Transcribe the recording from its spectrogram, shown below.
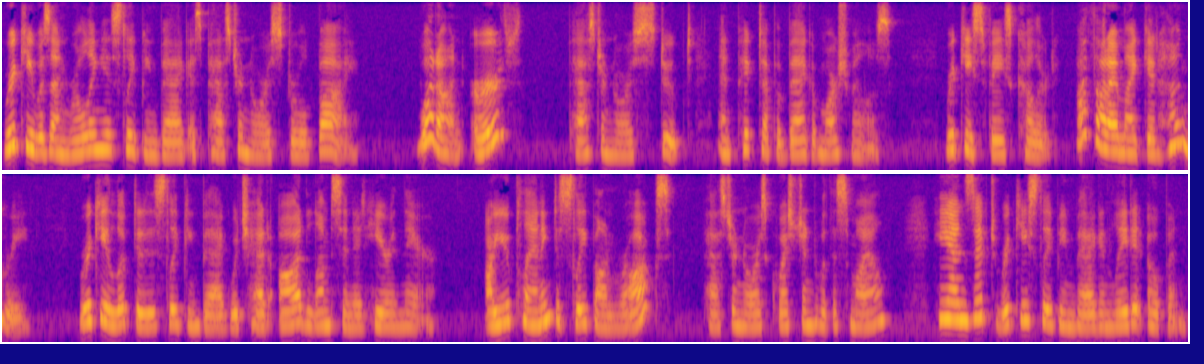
Ricky was unrolling his sleeping bag as Pastor Norris strolled by. What on earth? Pastor Norris stooped and picked up a bag of marshmallows. Ricky's face colored. I thought I might get hungry. Ricky looked at his sleeping bag, which had odd lumps in it here and there. Are you planning to sleep on rocks? Pastor Norris questioned with a smile. He unzipped Ricky's sleeping bag and laid it open.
